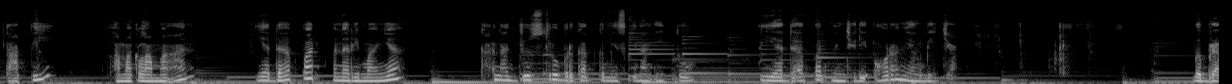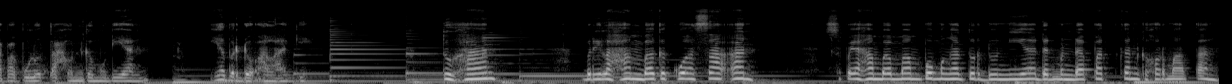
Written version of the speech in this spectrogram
Tetapi lama-kelamaan ia dapat menerimanya karena justru berkat kemiskinan itu ia dapat menjadi orang yang bijak. Beberapa puluh tahun kemudian, ia berdoa lagi. Tuhan, berilah hamba kekuasaan supaya hamba mampu mengatur dunia dan mendapatkan kehormatan.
